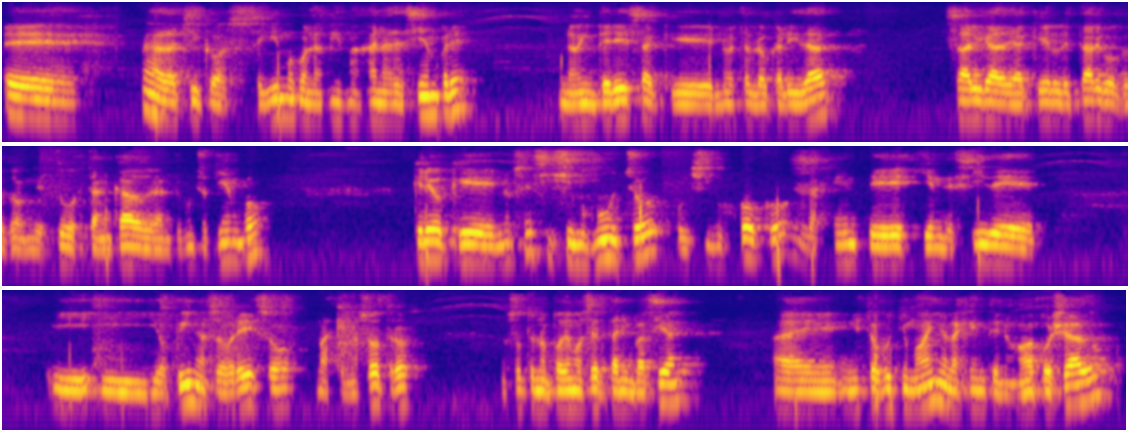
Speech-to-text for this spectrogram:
Eh, nada, chicos, seguimos con las mismas ganas de siempre. Nos interesa que nuestra localidad salga de aquel letargo donde estuvo estancado durante mucho tiempo. Creo que, no sé si hicimos mucho o hicimos poco, la gente es quien decide y, opina sobre eso más que nosotros. Nosotros no podemos ser tan imparcial. Eh, en estos últimos años la gente nos ha apoyado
